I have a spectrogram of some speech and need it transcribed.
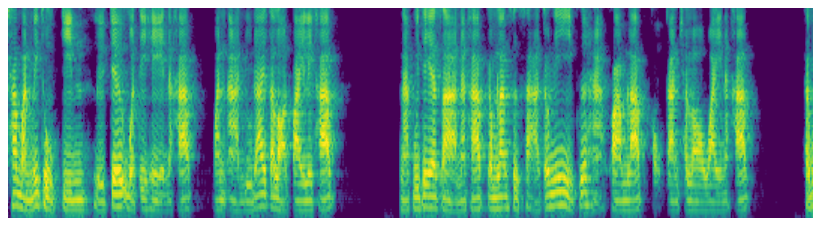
ถ้ามันไม่ถูกกินหรือเจออุบัติเหตุนะครับ มันอาจอยู่ได้ตลอดไปเลยครับ นักวิทยาศาสตร์นะครับกำลังศึกษาเจ้าหนี้เพื่อหาความลับของการชะลอวัยนะครับ ถ้า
